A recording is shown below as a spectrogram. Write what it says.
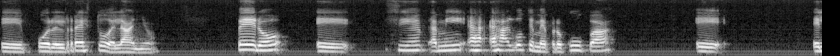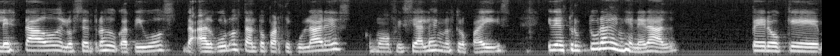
eh, por el resto del año. Pero eh, sí, a mí es, algo que me preocupa eh, el estado de los centros educativos, algunos tanto particulares como oficiales en nuestro país, y de estructuras en general, pero que,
